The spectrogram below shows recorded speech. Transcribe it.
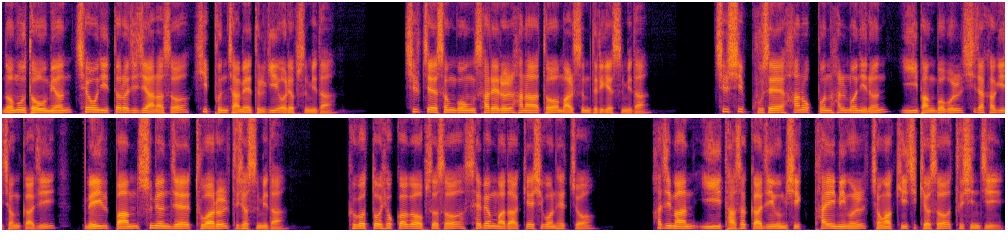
너무 더우면 체온이 떨어지지 않아서 깊은 잠에 들기 어렵습니다. 실제 성공 사례를 하나 더 말씀드리겠습니다. 79세 한옥분 할머니는 이 방법을 시작하기 전까지 매일 밤 수면제 두 알을 드셨습니다. 그것도 효과가 없어서 새벽마다 깨시곤 했죠. 하지만 이 다섯 가지 음식 타이밍을 정확히 지켜서 드신 지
